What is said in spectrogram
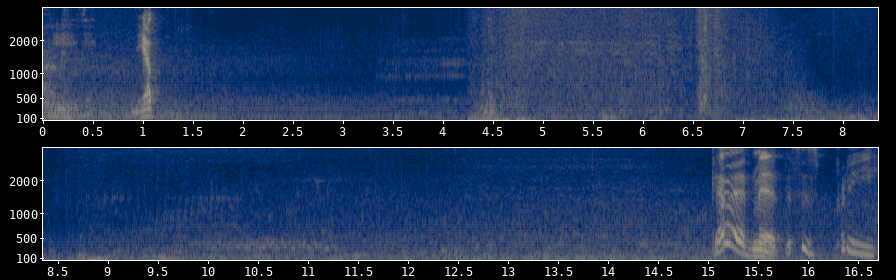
Oxygen. Yep. Gotta admit, this is pretty...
